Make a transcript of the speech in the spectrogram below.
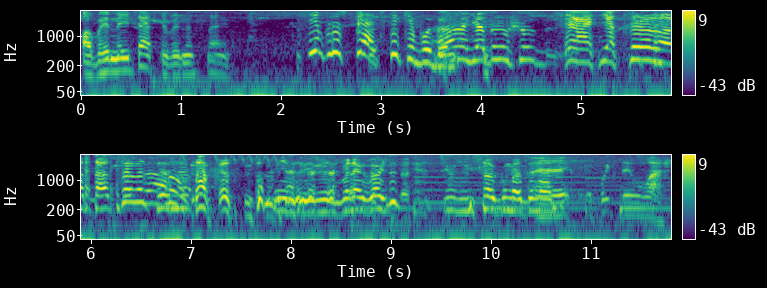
а ви не йдете, ви не знаєте. Сім плюс п'ять. Скільки буде? а, я думав, що Я це, та це ви слухали. мене хочуть цю високу математику. Е, Будьте уважні.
